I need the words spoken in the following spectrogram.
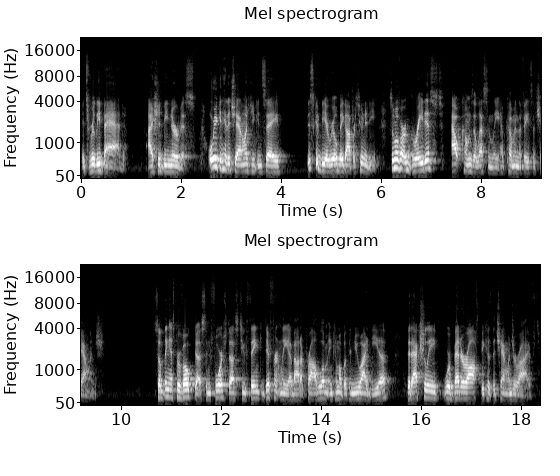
It's really bad. I should be nervous. Or you can hit a challenge, you can say, This could be a real big opportunity. Some of our greatest outcomes at Lessonly have come in the face of challenge. Something has provoked us and forced us to think differently about a problem and come up with a new idea that actually we're better off because the challenge arrived.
